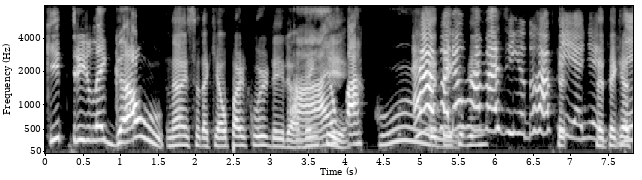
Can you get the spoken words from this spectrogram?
Que trilho legal. Não, isso daqui é o parkour dele, ó. ah, Vem é aqui. o parkour. Ah, Você tem olha que o mamazinho do Rafinha, Você gente. tem que Deixa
